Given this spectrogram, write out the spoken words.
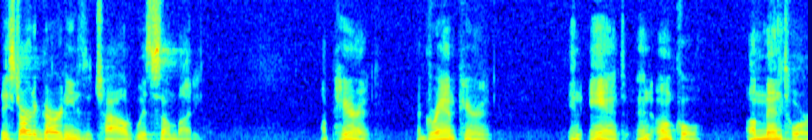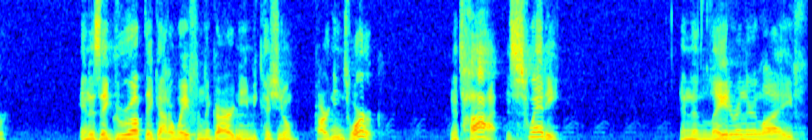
they started gardening as a child with somebody a parent, a grandparent, an aunt, an uncle, a mentor. And as they grew up, they got away from the gardening because, you know, gardening's work. It's hot, it's sweaty. And then later in their life,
